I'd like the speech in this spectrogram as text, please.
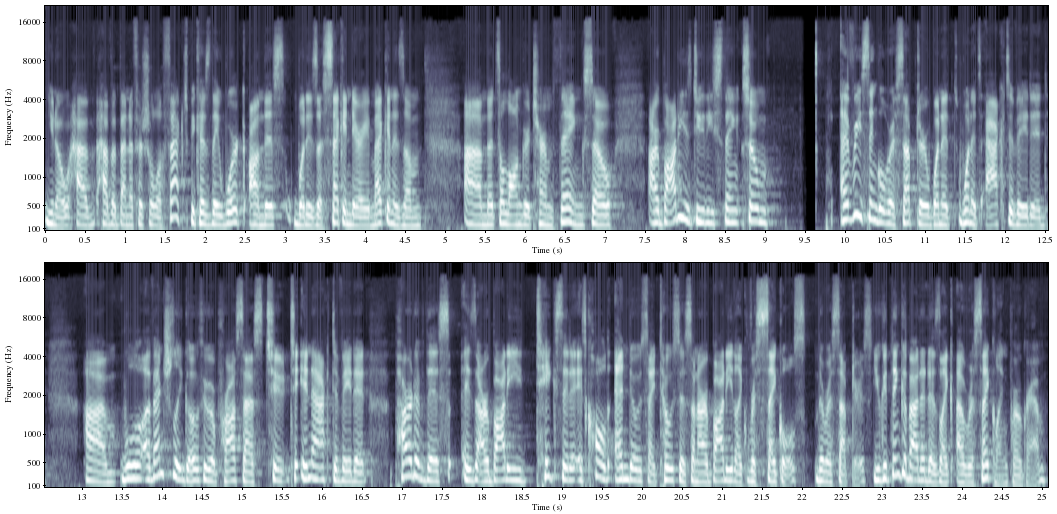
you know have have a beneficial effect because they work on this what is a secondary mechanism um, that's a longer term thing so our bodies do these things. So every single receptor, when it's when it's activated, um, will eventually go through a process to to inactivate it. Part of this is our body takes it. It's called endocytosis, and our body like recycles the receptors. You could think about it as like a recycling program.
